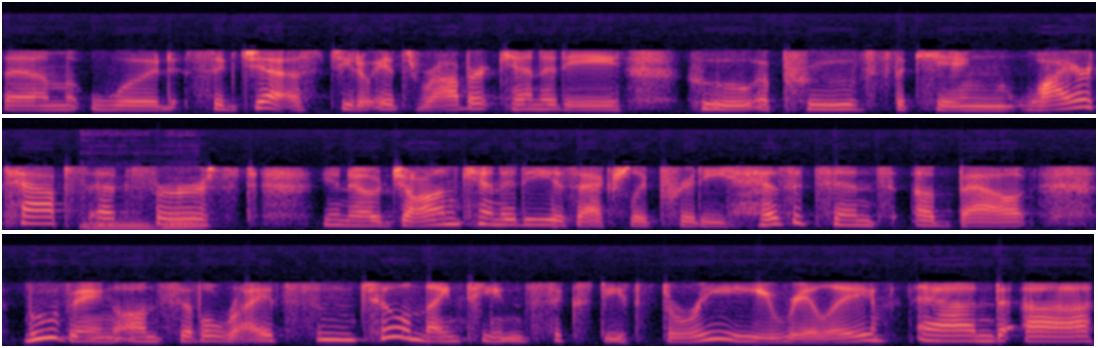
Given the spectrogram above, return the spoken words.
them would suggest. You know, it's Robert Kennedy who approves the King wiretaps at mm-hmm. first. You know, John Kennedy is actually pretty hesitant about moving on civil rights until 1963, really. And, uh,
